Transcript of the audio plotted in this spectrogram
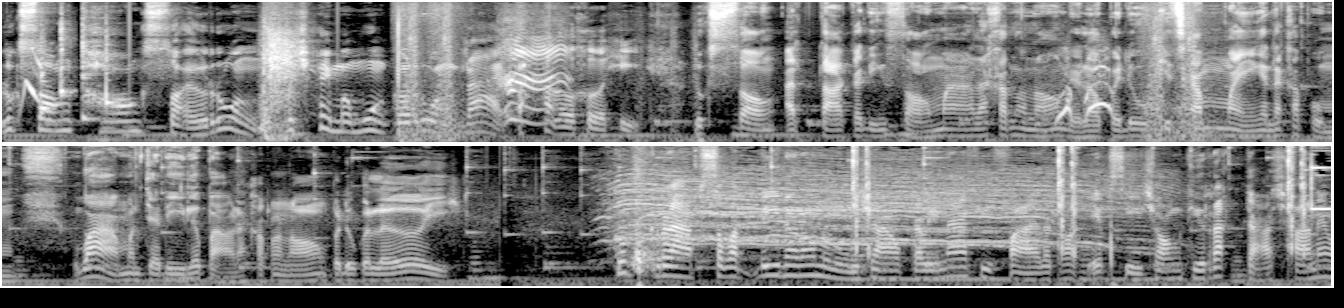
ลูกซองทองสอยร่วง ไม่ใช่มะม่วงก็ร่วงได้เออเฮ้ยลูกซองอัตรากระดิ่งสองมาแล้วครับน้องๆเดี๋ยวเราไปดูกิจกรรมใหม่กันนะครับผมว่ามันจะดีหรือเปล่านะครับน้องๆไปดูกันเลยก็กราบสวัสดีน้องๆหนูๆชาวกาลิน่าฟรีไฟแล้วก็ FC ช่องที่รักจ๋าชาแนล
